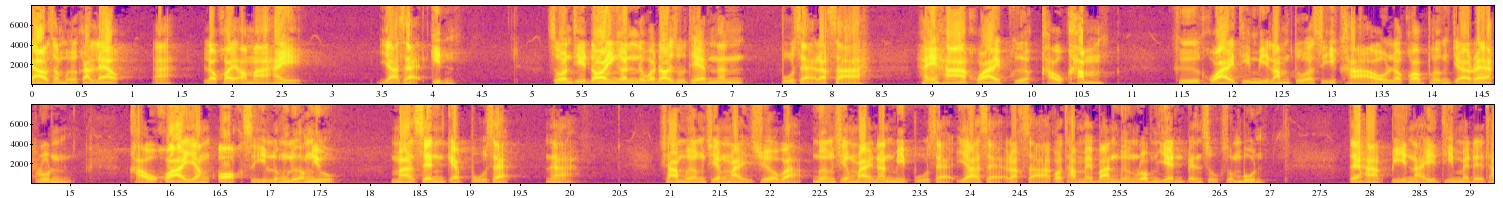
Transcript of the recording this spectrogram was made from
ยาวเสมอกันแล้วแล้วค่อยเอามาให้ย่าแสะกิน ส่วนที่ดอยเงินหรือว่าดอยสุเทพนั้นปู่แสะรักษาให้หาควายเผือกเขาคำคือควายที่มีลำตัวสีขาว แล้วก็เพิ่งจะแรกรุ่น เขาควายยังออกสีเหลืองๆอยู่ มาเส้นแก่ปู่แสะนะ ชาวเมืองเชียงใหม่เชื่อว่าเมืองเชียงใหม่นั้นมีปู่แสะย่าแสะรักษาก็ทำให้บ้านเมืองร่มเย็นเป็นสุขสมบูรณ์ แต่หากปีไหนที่ไม่ได้ท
